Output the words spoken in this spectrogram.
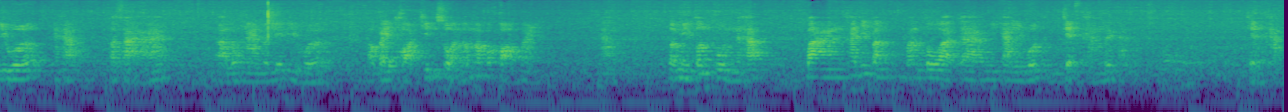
rework นะครับ ภาษาโรงงานเราเรียก rework เอาไปถอดชิ้นส่วนแล้วมาประกอบใหม่นะครับเรามีต้นทุนนะครับ บางค่าที่บางบางตัวจะมีการ rework ถึง7ครั้งด้วยกัน7ครั้ง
